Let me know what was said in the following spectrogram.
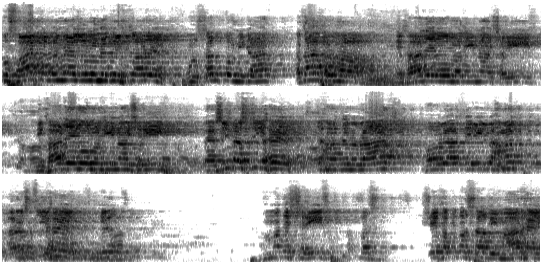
कुफार के बंजा जिलों में गिरफ़्तार हैं, उन सबको निजात अता फरमा दिखा दे वो मदीना शरीफ दिखा दे वो मदीना शरीफ। ऐसी बस्ती है जहाँ दिन रात मौला तेरी रहमत अरस्ती है। मोहम्मद शरीफ अकबर शेख अकबर साहब बीमार हैं।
